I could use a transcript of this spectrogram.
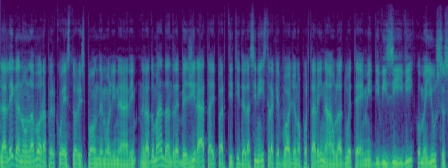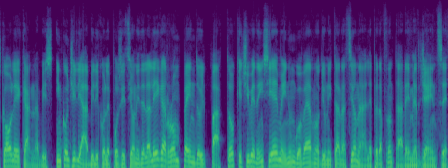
La Lega non lavora per questo, risponde Molinari. La domanda andrebbe girata ai partiti della sinistra che vogliono portare in aula due temi divisivi come Ius Scole e Cannabis, inconciliabili con le posizioni della Lega, rompendo il patto che ci vede insieme in un governo di unità nazionale per affrontare emergenze.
